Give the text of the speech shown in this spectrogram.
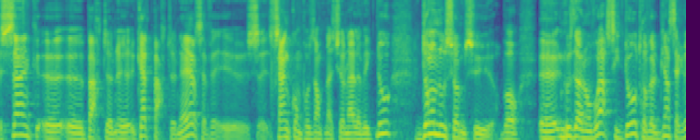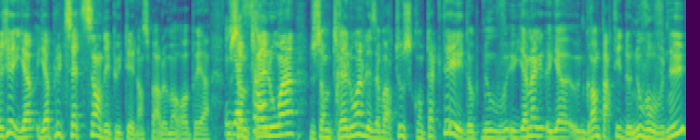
cinq euh, euh, partenaires quatre partenaires ça fait cinq composantes nationales avec nous dont nous sommes sûrs. Bon nous allons voir si d'autres veulent bien s'agréger. Il, y a plus de 700 députés dans ce Parlement européen. Nous sommes très loin nous sommes très loin de les avoir tous contactés. Donc nous il y en a il y a une grande partie de nouveaux venus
